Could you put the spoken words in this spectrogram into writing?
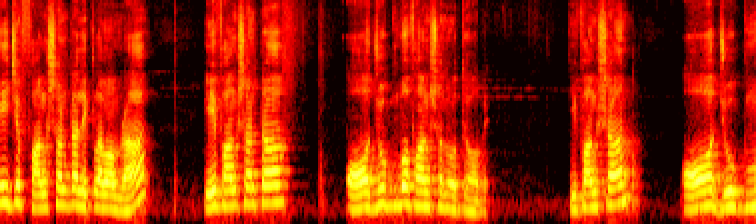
এই যে ফাংশনটা লিখলাম আমরা, এই ফাংশনটা অযুগ্ম ফাংশন হতে হবে। কি ফাংশন অযুগ্ম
